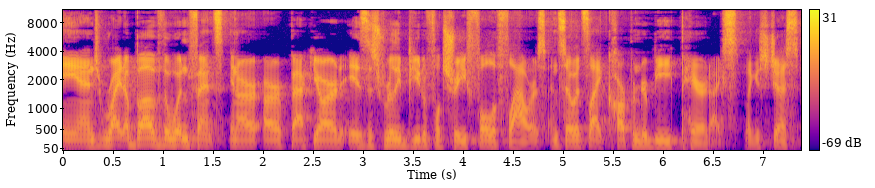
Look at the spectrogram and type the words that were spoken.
And right above the wooden fence in our, our backyard is this really beautiful tree full of flowers. And so it's like Carpenter Bee paradise. Like it's just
